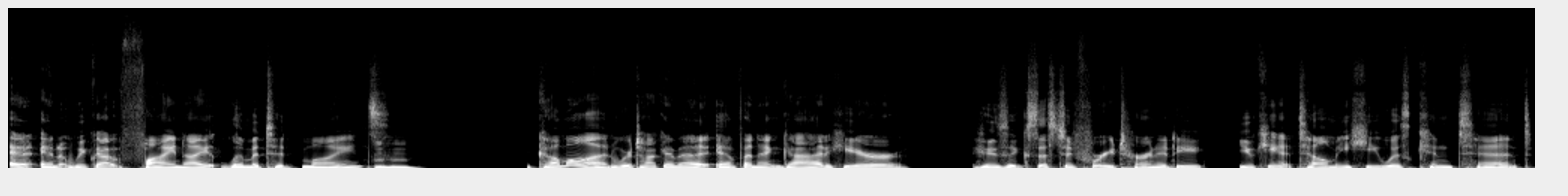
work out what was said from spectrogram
and, and we've got finite, limited minds, Mhm. come on. We're talking about an infinite God here who's existed for eternity. You can't tell me he was content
